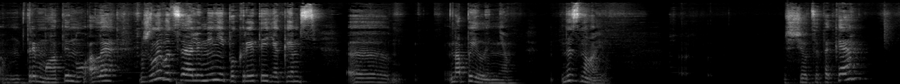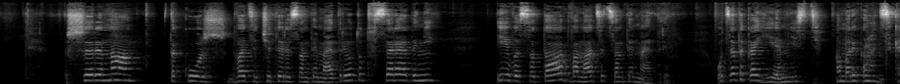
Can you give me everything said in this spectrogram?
ем, тримати. Ну, але, можливо, це алюміній покритий якимсь е, напиленням. Не знаю, що це таке. Ширина також 24 см отут всередині. І висота 12 см. Оце така ємність американська.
